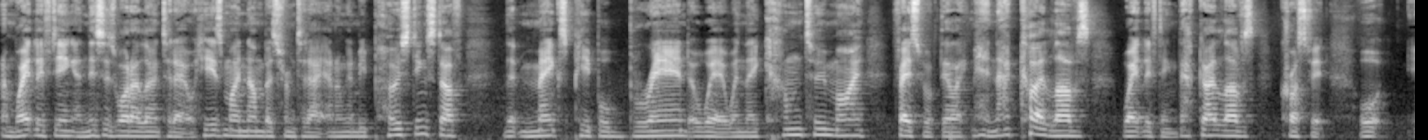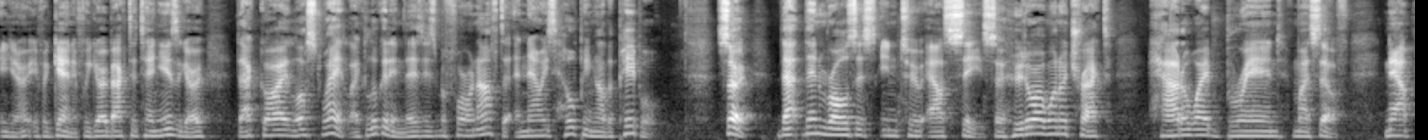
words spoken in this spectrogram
I'm weightlifting and this is what I learned today, or here's my numbers from today. And I'm going to be posting stuff that makes people brand aware when they come to my Facebook. They're like, man, that guy loves weightlifting. That guy loves CrossFit. Or, you know, if again, if we go back to 10 years ago, that guy lost weight. Like, look at him. There's his before and after. And now he's helping other people. So that then rolls us into our C's. So, who do I want to attract? How do I brand myself? Now,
